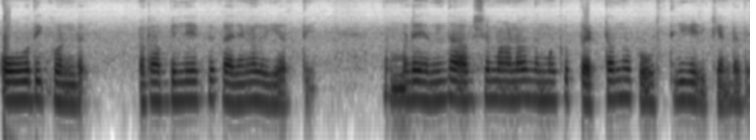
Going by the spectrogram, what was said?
ഓതിക്കൊണ്ട് റബ്ബിലേക്ക് കരങ്ങൾ ഉയർത്തി. നമ്മുടെ എന്താവശ്യമാണോ നമുക്ക് പെട്ടെന്ന് പൂർത്തീകരിക്കേണ്ടത്.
